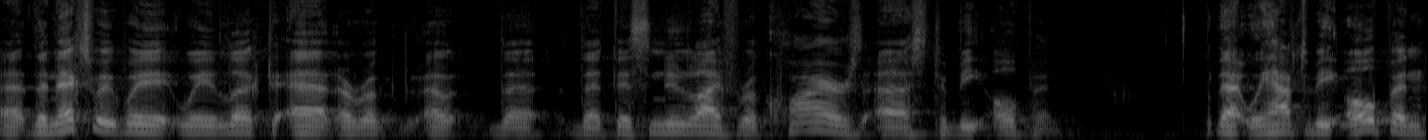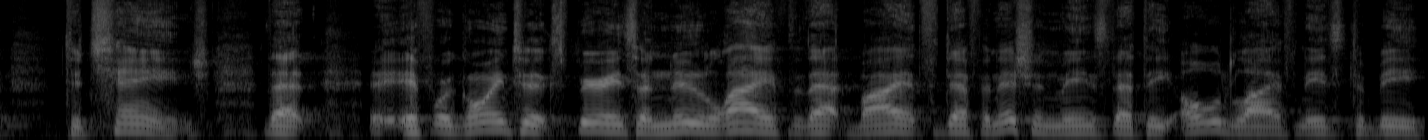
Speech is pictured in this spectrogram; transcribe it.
Uh, the next week, we, we looked at a, uh, the, that this new life requires us to be open, that we have to be open to change, that if we're going to experience a new life, that by its definition means that the old life needs to be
